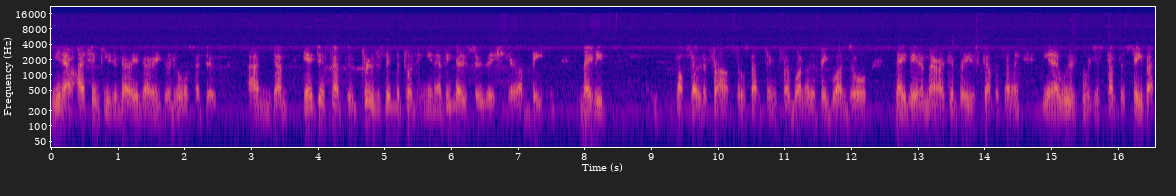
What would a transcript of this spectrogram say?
you know, I think he's a very, very good horse. I do, and um, he'll just have to prove us in the pudding. You know, if he goes through this year unbeaten, maybe pops over to France or something for one of the big ones, or maybe in America Breeders' Cup or something. You know, we we just have to see. But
